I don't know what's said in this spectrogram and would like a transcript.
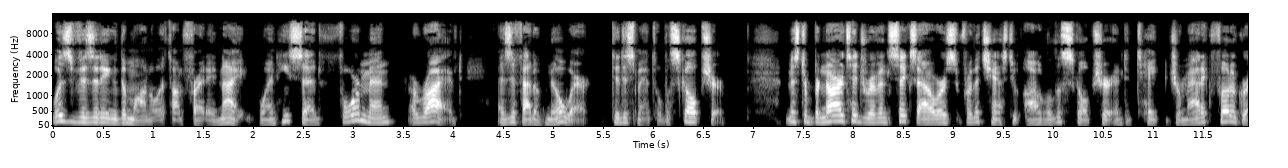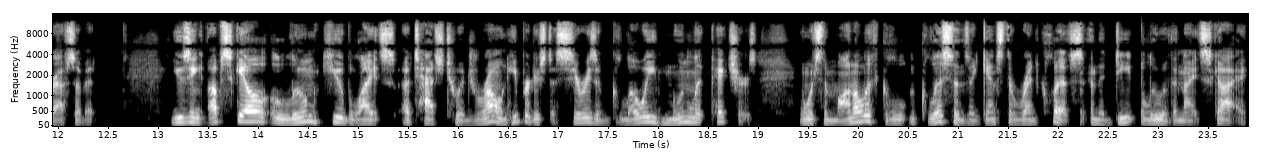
was visiting the monolith on Friday night when he said four men arrived, as if out of nowhere, to dismantle the sculpture. Mr. Bernards had driven six hours for the chance to ogle the sculpture and to take dramatic photographs of it. Using upscale Lume Cube lights attached to a drone, he produced a series of glowy moonlit pictures in which the monolith gl- glistens against the red cliffs and the deep blue of the night sky.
